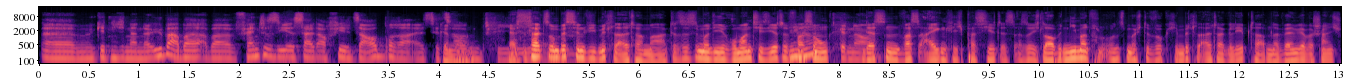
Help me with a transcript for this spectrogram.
ähm, geht nicht ineinander über, aber, aber Fantasy ist halt auch viel sauberer als jetzt genau. irgendwie. Ja, es ist halt so ein bisschen wie Mittelaltermarkt. Das ist immer die romantisierte mhm, Fassung mhm, genau. dessen, was eigentlich passiert ist. Also ich glaube, niemand von uns möchte wirklich im Mittelalter gelebt haben. Da wären wir wahrscheinlich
